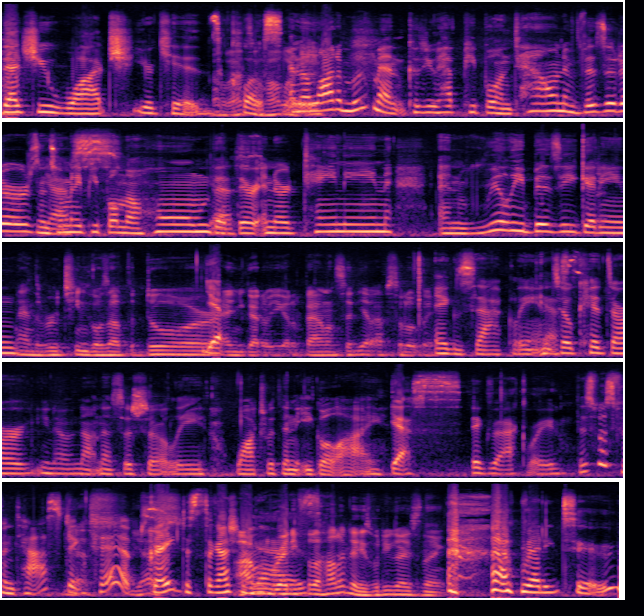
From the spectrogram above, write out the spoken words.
that you watch your kids Oh, that's a closely. And a lot of movement because you have people in town and visitors and so many Yes. People in the home that they're entertaining and really busy getting And the routine goes out the door, Yep. and you gotta you gotta balance it. Yeah, absolutely. exactly. And so kids are, you know, not necessarily watch with an eagle eye. Yes, exactly. This was fantastic Yes, tips. yes. Great discussion, I'm ready for the holidays. What do you guys think? I'm ready too.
